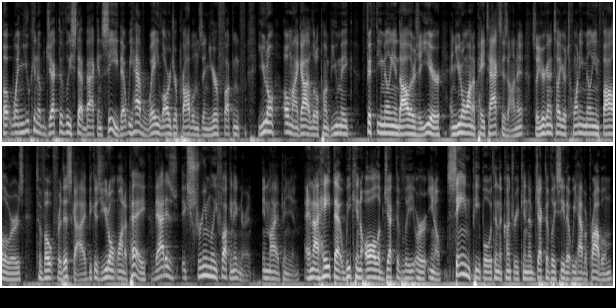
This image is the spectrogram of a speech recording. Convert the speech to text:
But when you can objectively step back and see that we have way larger problems than your fucking, you don't, oh my God, lil pump, you make $50 million a year and you don't want to pay taxes on it. So you're going to tell your 20 million followers to vote for this guy because you don't want to pay. That is extremely fucking ignorant in my opinion. And I hate that we can all objectively, or, you know, sane people within the country can objectively see that we have a problem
